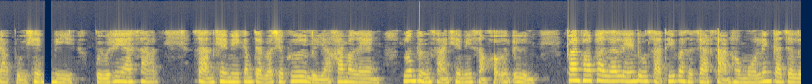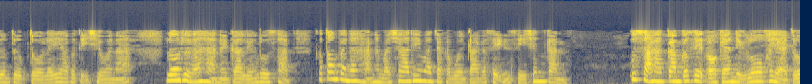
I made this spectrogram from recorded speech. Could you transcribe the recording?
จากปุ๋ยเคมี ปุ๋ยวิทยาศาสตร์ สารเคมีกำจัดวัชพืชหรือยาฆ่าแมลง รวมถึงสารเคมีสังเคราะห์อื่น ๆ การเพาะพันธุ์และเลี้ยงดูสัตว์ที่ปราศจากสารฮอร์โมนเร่งการเจริญเติบโตและยาปฏิชีวนะ รวมถึงอาหารในการเลี้ยงดูสัตว์ ก็ต้องเป็นอาหารธรรมชาติที่มาจากกระบวนการเกษตรอินทรีย์เช่นกัน อุตสาหกรรมเกษตรออร์แกนิกโลกขยายตัว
